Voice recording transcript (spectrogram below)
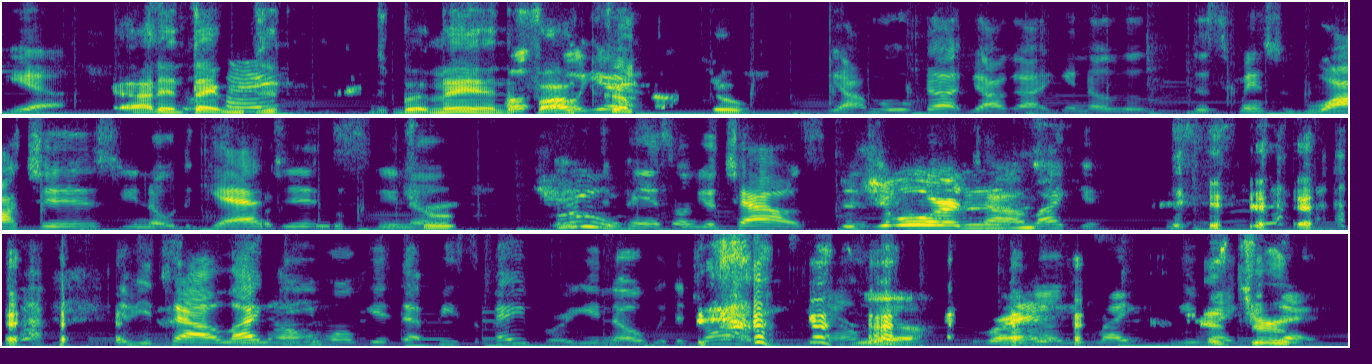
Yeah. I didn't think we just, but man, the Oh, father oh, yeah. come out though. Y'all moved up. Y'all got you know the, the expensive watches. You know the gadgets. You know. True. It True. depends on your child's. The if your Child like it. if your child like You it, you won't get that piece of paper, you know, with the drawing. You know, Yeah. you, Right. know, you might you That's might true. get that,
